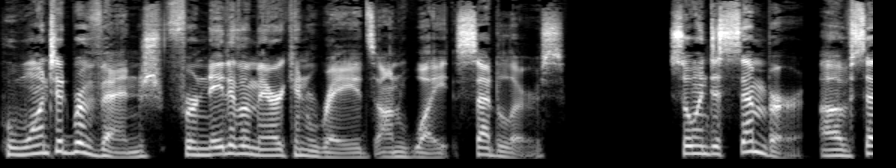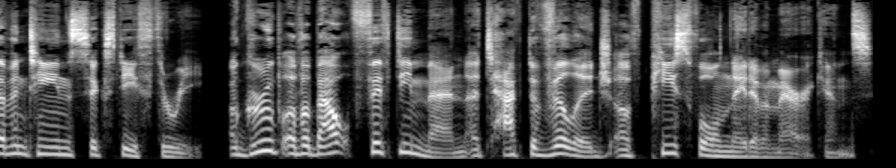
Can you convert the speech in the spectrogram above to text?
who wanted revenge for Native American raids on white settlers. So in December of 1763, a group of about 50 men attacked a village of peaceful Native Americans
